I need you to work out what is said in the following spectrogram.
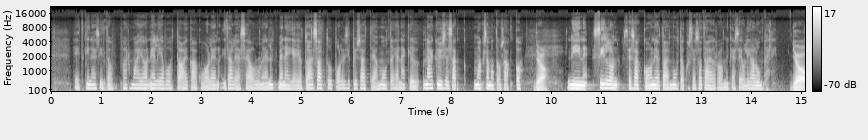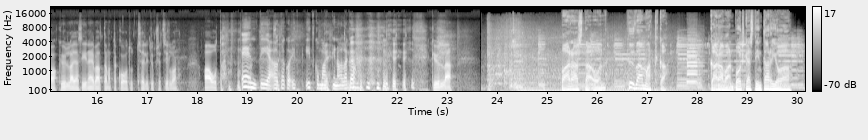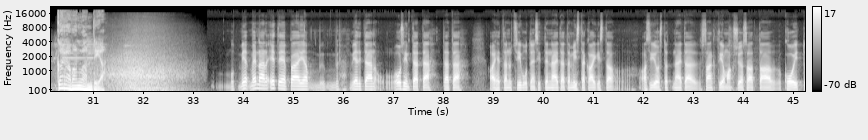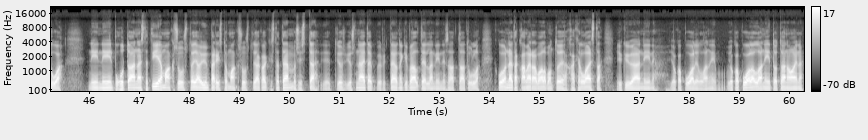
hetkinen, siitä on varmaan jo neljä vuotta aikaa, kun olen Italiassa ollut ja nyt menee ja jotain sattuu, poliisi pysäyttää ja muuta ja näkyy, näkyy se sak- maksamaton sakko, Joo. niin silloin se sakko on jotain muuta kuin se 100 euroa, mikä se oli alun perin. Joo, kyllä, ja siinä ei välttämättä kootut selitykset silloin auta. En tiedä, autako it- itkumarkkinoillakaan. Niin, Kyllä. Parasta on hyvä matka. Karavan podcastin tarjoaa Karavanlandia. Mut mennään eteenpäin ja mietitään osin tätä, tätä aihetta nyt sivuten sitten näitä, että mistä kaikista asioista näitä sanktiomaksuja saattaa koitua niin, niin puhutaan näistä tiemaksuista ja ympäristömaksuista ja kaikista tämmöisistä. Jos, jos näitä yrittää jotenkin vältellä, niin ne saattaa tulla, kun on näitä kameravalvontoja ja kaikenlaista nykyään, niin joka puolella, niin, joka puolella, niin tota noin,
